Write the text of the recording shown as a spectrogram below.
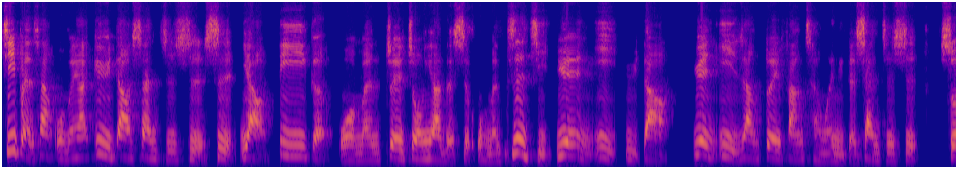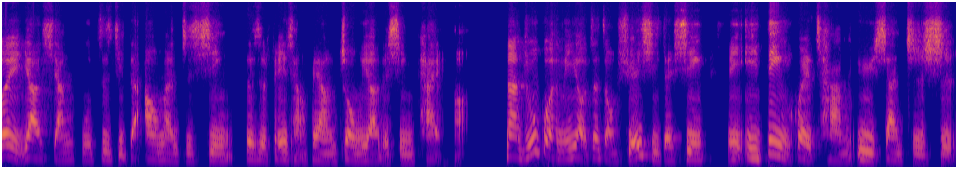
基本上，我们要遇到善知识，是要第一个，我们最重要的是我们自己愿意遇到，愿意让对方成为你的善知识，所以要降服自己的傲慢之心，这是非常非常重要的心态啊。那如果你有这种学习的心，你一定会常遇善知识。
